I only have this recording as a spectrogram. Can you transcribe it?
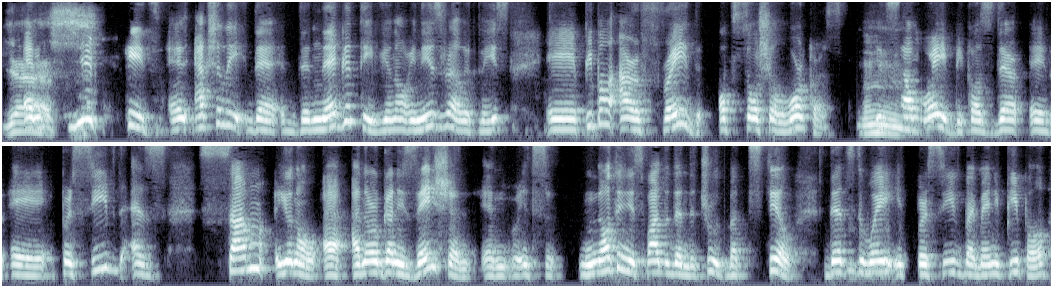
Yes. And kids. And actually, the the negative, you know, in Israel at least, uh, people are afraid of social workers mm. in some way because they're uh, uh, perceived as some, you know, an organization, and it's nothing is farther than the truth, but still, that's the way it's perceived by many people.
